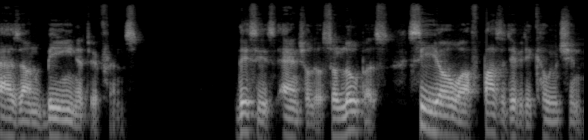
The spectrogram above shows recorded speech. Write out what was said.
as on being a difference. This is Angelo Stralopas, CEO of Positivity Coaching.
